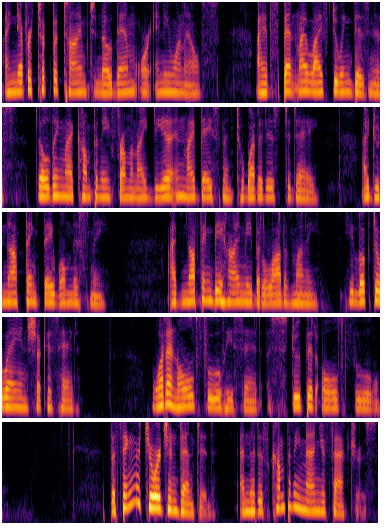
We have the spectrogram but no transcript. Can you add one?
I never took the time to know them or anyone else. I have spent my life doing business, building my company from an idea in my basement to what it is today. I do not think they will miss me. I've nothing behind me but a lot of money. He looked away and shook his head. What an old fool, he said, a stupid old fool. The thing that George invented, and that his company manufactures,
